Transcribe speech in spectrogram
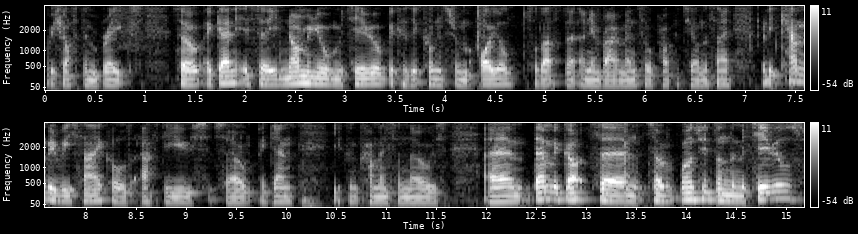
which often breaks. So again it's a non-renewable material because it comes from oil so that's the, an environmental property on the side but it can be recycled after use. So again you can comment on those. Um, then we've got um, so once we've done the materials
